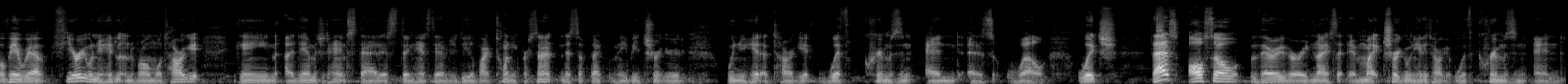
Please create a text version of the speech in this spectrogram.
Over here we have Fury. When you hit an invulnerable target, gain a damage enhanced status. The enhanced damage deal by 20%. This effect may be triggered when you hit a target with Crimson End as well. Which, that's also very, very nice that it might trigger when you hit a target with Crimson End.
